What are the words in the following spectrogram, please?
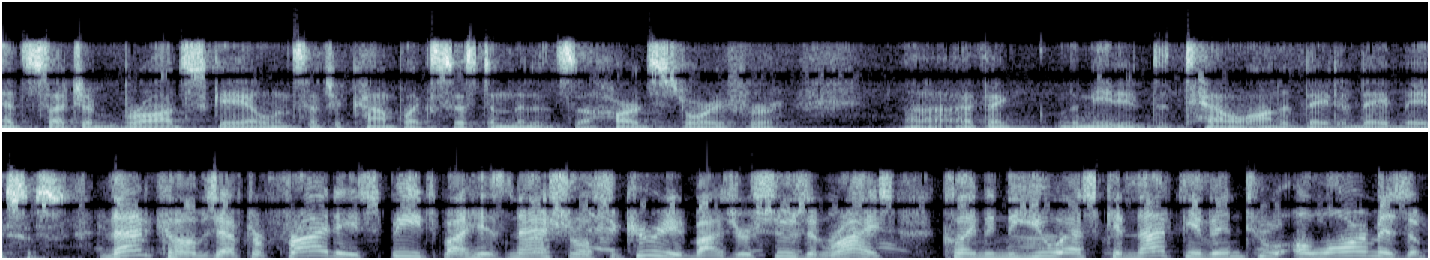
at such a broad scale and such a complex system that it's a hard story for uh, I think, the media to tell on a day-to-day basis. That comes after Friday's speech by his national security advisor, Susan Rice, claiming the U.S. cannot give in to alarmism.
